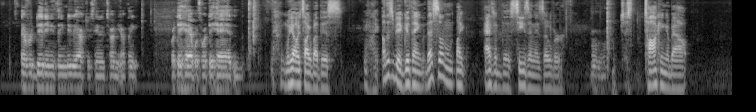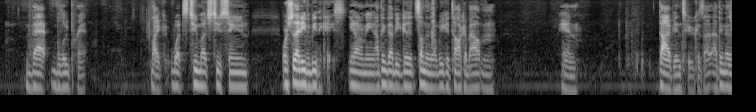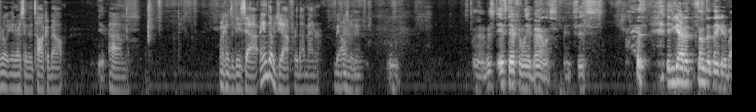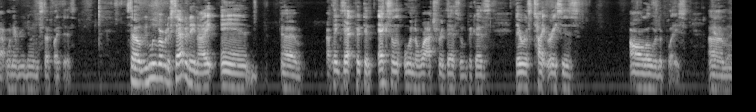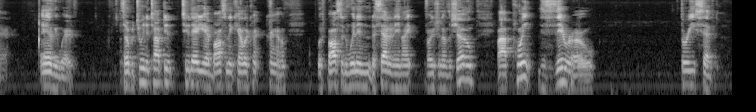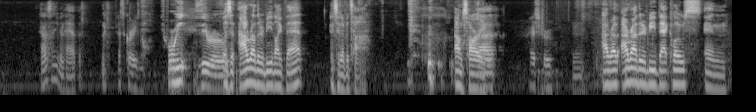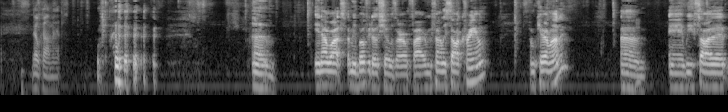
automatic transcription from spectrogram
ever did anything new after San Antonio. I think what they had was what they had, and We always talk about this, like, oh, this would be a good thing. That's something like after the season is over, mhm, just talking about that blueprint, like what's too much too soon, or should that even be the case? You know what I mean? I think that'd be good, something that we could talk about and and dive into because I, I think that's really interesting to talk about. Yeah. Um, when it comes to DCI and WGI for that matter, to be honest with you. um, it's, it's definitely a balance. It's it's you got something thinking about whenever you're doing stuff like this. So we move over to Saturday night, and um, I think Zach picked an excellent one to watch for this one because there was tight races all over the place, um, Everywhere. everywhere. So between the top two, two there, you have Boston and Keller Crown, with Boston winning the Saturday night version of the show by point zero three seven. How does that even happen? That's crazy. Point zero. Listen, I'd rather be like that instead of a tie. I'm sorry. Uh, That's true. I'd rather I'd rather be that close and no comment. um, and I watched. I mean, both of those shows are on fire. We finally saw Crown from Carolina, um, and we saw a,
